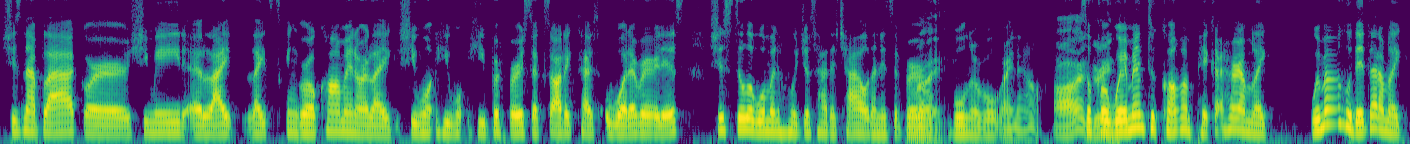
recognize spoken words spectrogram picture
she's not black or she made a light light skinned girl comment or like she want he he prefers exotic types whatever it is, she's still a woman who just had a child and is a very Right. vulnerable right now. Oh, so agree. for women to come and pick at her, I'm like, women who did that, I'm like,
